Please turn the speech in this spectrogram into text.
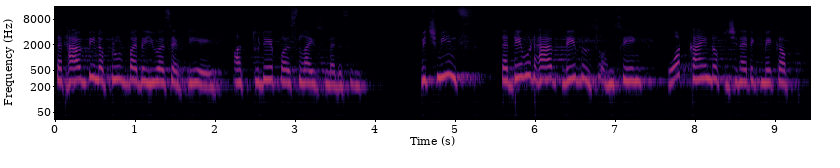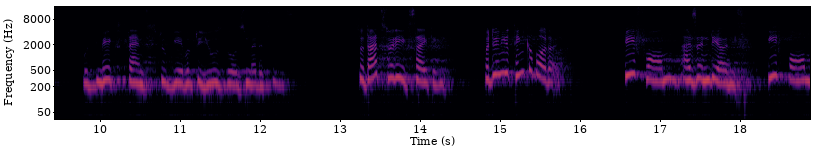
that have been approved by the US FDA are today personalized medicines, which means that they would have labels on saying what kind of genetic makeup would make sense to be able to use those medicines. So that's very exciting. But when you think about it, we form, as Indians, we form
